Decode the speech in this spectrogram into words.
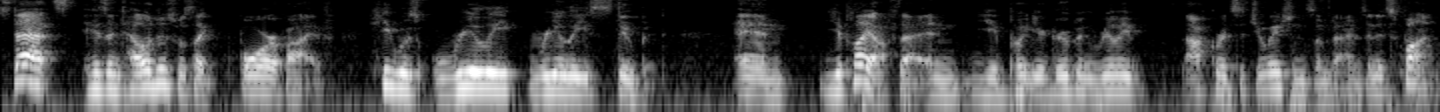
stats, his intelligence was like four or five. He was really really stupid, and you play off that, and you put your group in really awkward situations sometimes, and it's fun.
